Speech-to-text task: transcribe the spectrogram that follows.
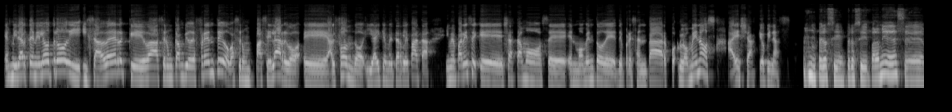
es mirarte en el otro y, saber que va a ser un cambio de frente o va a ser un pase largo eh, al fondo y hay que meterle pata. Y me parece que ya estamos eh, en momento de, de presentar por lo menos a ella. ¿Qué opinas? Pero sí, pero sí, para mí es, eh,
